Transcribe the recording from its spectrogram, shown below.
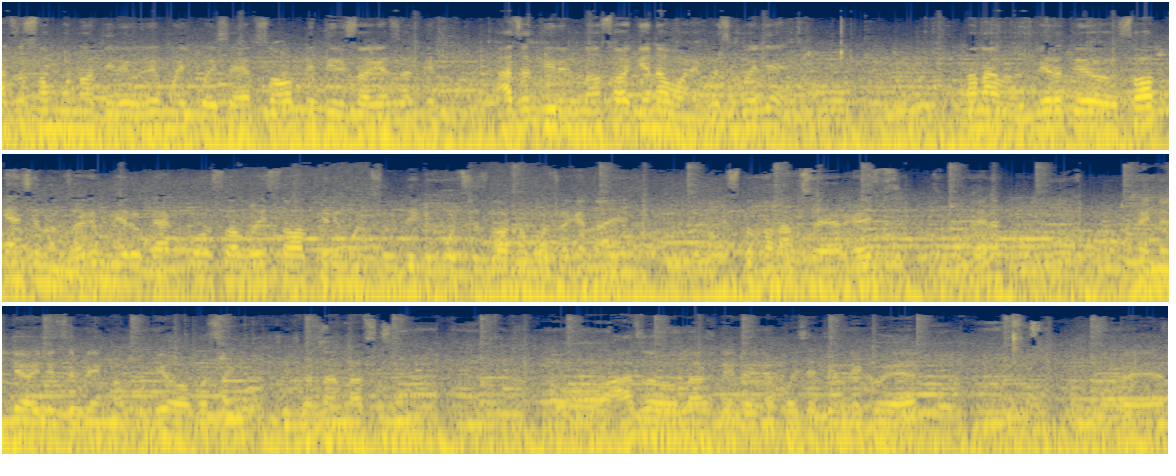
आजसम्म नतिरेको मैले पैसा सबले तिरिसकेका क्या आज तिर्न नसकेन भनेपछि मैले तनाव मेरो त्यो सब क्यान्सल हुन्छ क्या। मेरो गएको सबै सब फेरि मैले सुरुदेखि प्रोसेस गर्नुपर्छ क्या नयाँ। यस्तो तनाव छ यार गाइस होइन? फाइनल्ली अहिले चाहिँ ब्याङ्कमा पुग्यो। अब चाहिँ भित्र जान लाग्छु म। अब आज लास्ट डेट होइन पैसा तिर्नेको यार। तर यार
